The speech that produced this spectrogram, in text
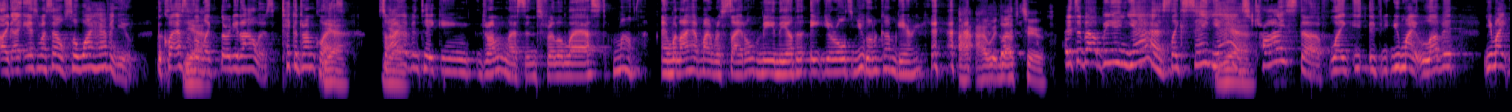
like I asked myself, so why haven't you? The classes Yeah. are like thirty dollars. Take a drum class. Yeah, So I have been taking drum lessons for the last month. And when I have my recital, me and the other eight year olds, you're gonna come, Gary. I, I would love to. it's about being yes. Like say yes. Yeah. Try stuff. Like if you might love it, you might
